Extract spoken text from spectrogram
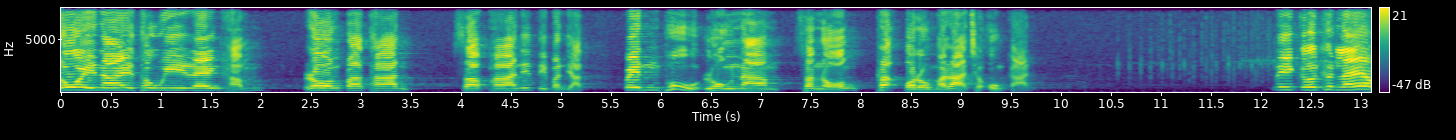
โดยนายทวีแรงขำรองประธานสภานิติบัญญัติ เป็นผู้ลงนามสนองพระบรมราชโองการ นี่เกิดขึ้นแล้ว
